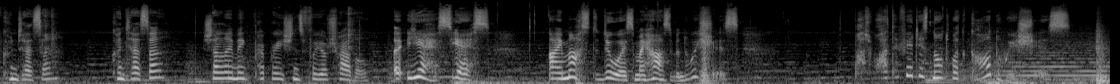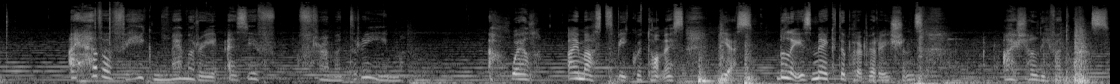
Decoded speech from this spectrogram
Contessa? Contessa? Shall I make preparations for your travel? Uh, yes, yes. I must do as my husband wishes. But what if it is not what God wishes? I have a vague memory as if from a dream. Ah, Well, I must speak with Thomas. Yes, please make the preparations. I shall leave at once.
